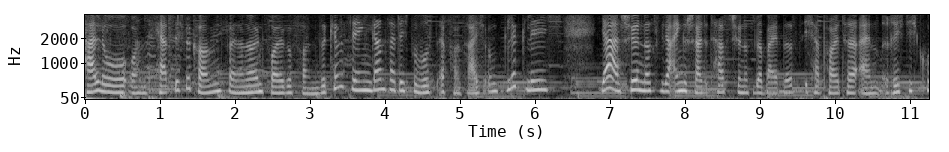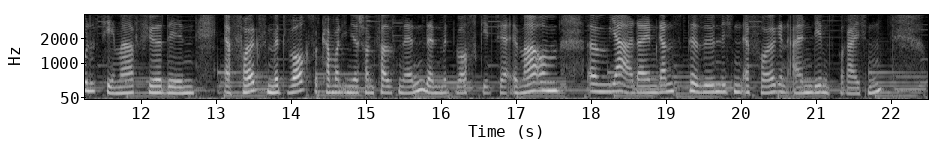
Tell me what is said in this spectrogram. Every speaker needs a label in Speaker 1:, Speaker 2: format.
Speaker 1: Hallo und herzlich willkommen zu einer neuen Folge von The Kim Sing, ganzheitlich bewusst, erfolgreich und glücklich. Ja, schön, dass du wieder eingeschaltet hast, schön, dass du dabei bist. Ich habe heute ein richtig cooles Thema für den Erfolgsmittwoch, so kann man ihn ja schon fast nennen, denn Mittwochs geht's ja immer um ähm, ja deinen ganz persönlichen Erfolg in allen Lebensbereichen.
